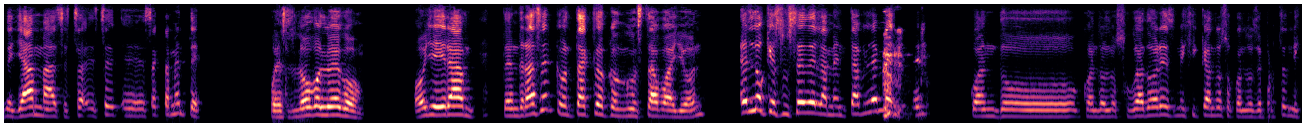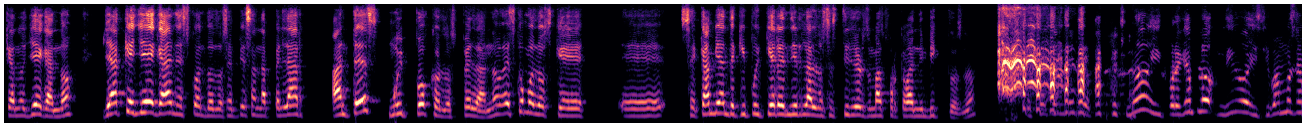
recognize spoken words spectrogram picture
de Llamas, exactamente. Pues luego, luego, oye Irán, ¿tendrás el contacto con Gustavo Ayón? Es lo que sucede lamentablemente cuando, cuando los jugadores mexicanos o cuando los deportistas mexicanos llegan, ¿no? Ya que llegan es cuando los empiezan a pelar. Antes, muy pocos los pelan, ¿no? Es como los que eh, se cambian de equipo y quieren irle a los Steelers más porque van invictos, ¿no? No, y por ejemplo, digo, y si vamos a,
